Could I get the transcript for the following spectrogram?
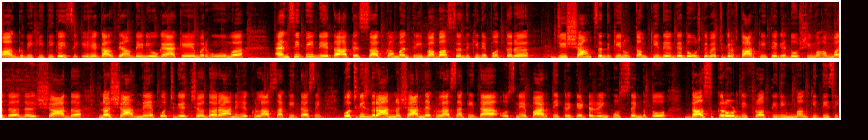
ਮੰਗ ਵੀ ਕੀਤੀ ਗਈ ਸੀ। ਇਹ ਗੱਲ ਧਿਆਨ ਦੇਣ ਯੋਗ ਹੈ ਕਿ ਮਰਹੂਮ ਐਨਸੀਪੀ ਨੇਤਾ ਅਤੇ ਸਾਬਕਾ ਮੰਤਰੀ ਬਾਬਾ ਸਿੱਦਕੀ ਦੇ ਪੁੱਤਰ ਜੀਸ਼ਾਨ ਸਿੱਦਕੀ ਨੂੰ ਧਮਕੀ ਦੇਣ ਦੇ ਦੋਸ਼ ਦੇ ਵਿੱਚ ਗ੍ਰਿਫਤਾਰ ਕੀਤੇ ਗਏ ਦੋਸ਼ੀ ਮੁਹੰਮਦ ਦਿਲਸ਼ਾਦ ਨਸ਼ਾਦ ਨੇ ਪੁੱਛਗਿੱਛ ਦੌਰਾਨ ਇਹ ਖੁਲਾਸਾ ਕੀਤਾ ਸੀ। ਪੁੱਛਗਿੱਛ ਦੌਰਾਨ ਨਸ਼ਾਦ ਨੇ ਖੁਲਾਸਾ ਕੀਤਾ। ਉਸਨੇ ਭਾਰਤੀ ਕ੍ਰਿਕਟ ਰਿੰਕੂ ਸਿੰਘ ਤੋਂ 10 ਕਰੋੜ ਦੀ ਫਰੌਤੀ ਦੀ ਮੰਗ ਕੀਤੀ ਸੀ।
